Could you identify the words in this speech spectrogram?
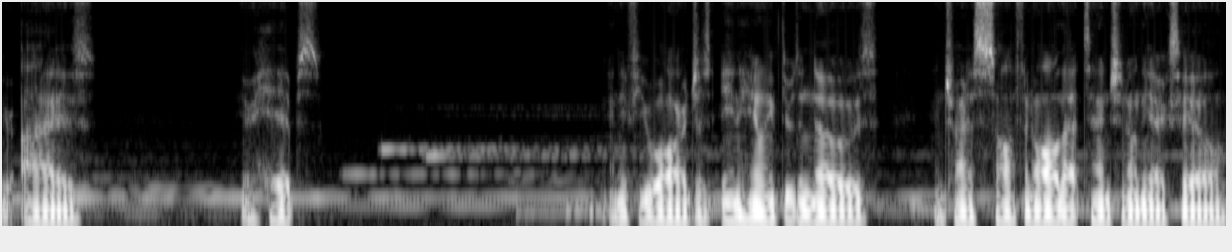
your eyes, your hips? And if you are, just inhaling through the nose and trying to soften all that tension on the exhale,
